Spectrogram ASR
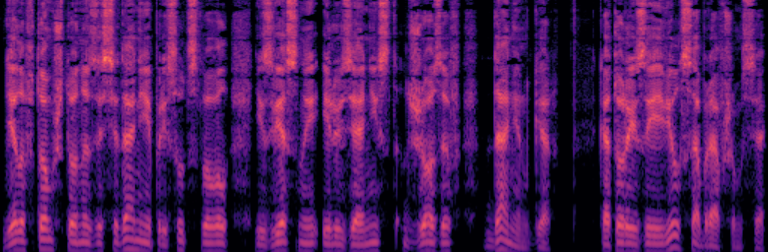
Дело в том, что на заседании присутствовал известный иллюзионист Джозеф Даннингер, который заявил собравшимся,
